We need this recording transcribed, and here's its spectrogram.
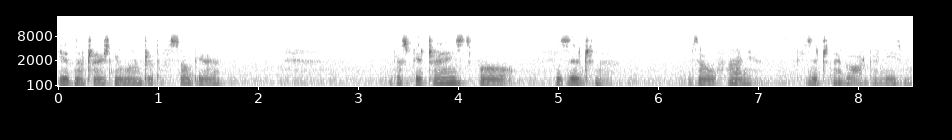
jednocześnie łączy to w sobie bezpieczeństwo fizyczne, zaufanie fizycznego organizmu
